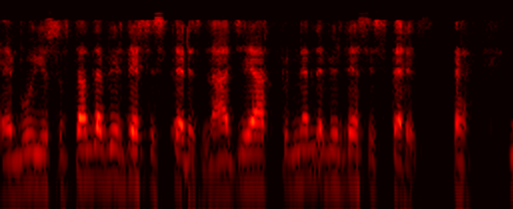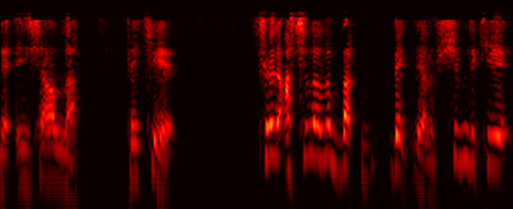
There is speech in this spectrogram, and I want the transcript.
Ebu Yusuf'tan da bir ders isteriz. Naciye Hakkı'ndan da bir ders isteriz. Ne, inşallah. Peki, şöyle açılalım, bak, bekleyelim. Şimdiki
